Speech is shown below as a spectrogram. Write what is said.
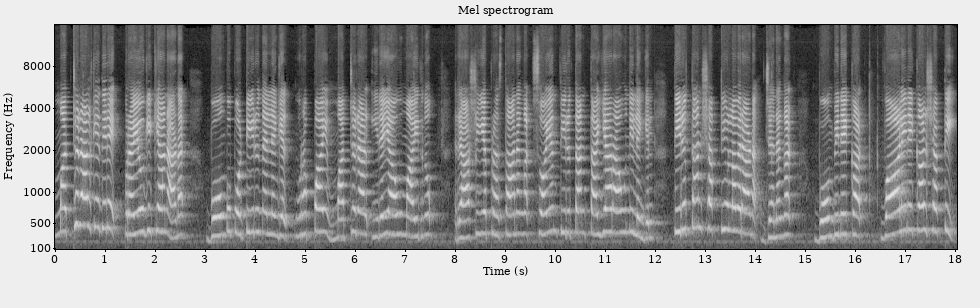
മറ്റൊരാൾക്കെതിരെ പ്രയോഗിക്കാനാണ് ബോംബ് പൊട്ടിയിരുന്നില്ലെങ്കിൽ ഉറപ്പായും മറ്റൊരാൾ ഇരയാവുമായിരുന്നു. രാഷ്ട്രീയ പ്രസ്ഥാനങ്ങൾ സ്വയം തിരുത്താൻ തയ്യാറാവുന്നില്ലെങ്കിൽ തിരുത്താൻ ശക്തിയുള്ളവരാണ് ജനങ്ങൾ. ബോംബിനേക്കാൾ വാളിനേക്കാൾ ശക്തി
